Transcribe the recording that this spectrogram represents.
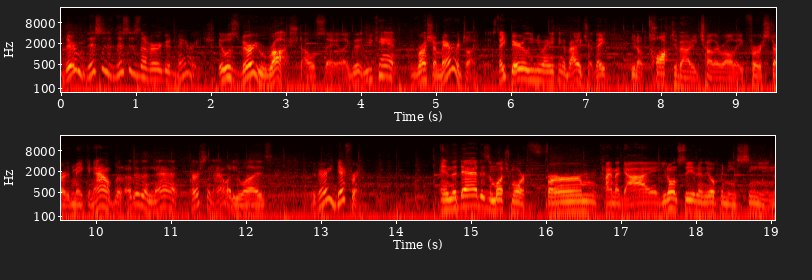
there this is this isn't a very good marriage. It was very rushed, I will say. Like you can't rush a marriage like this. They barely knew anything about each other. They, you know, talked about each other while they first started making out, but other than that, personality-wise, they're very different. And the dad is a much more firm kind of guy. You don't see it in the opening scene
